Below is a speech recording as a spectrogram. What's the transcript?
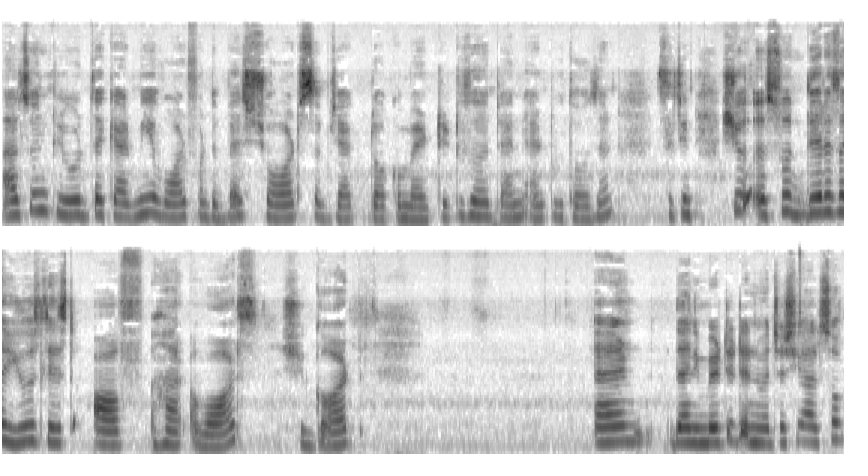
Also include the academy award for the best short subject documentary 2010 and 2016 she, uh, so there is a huge list of her awards she got. And the animated adventure she also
